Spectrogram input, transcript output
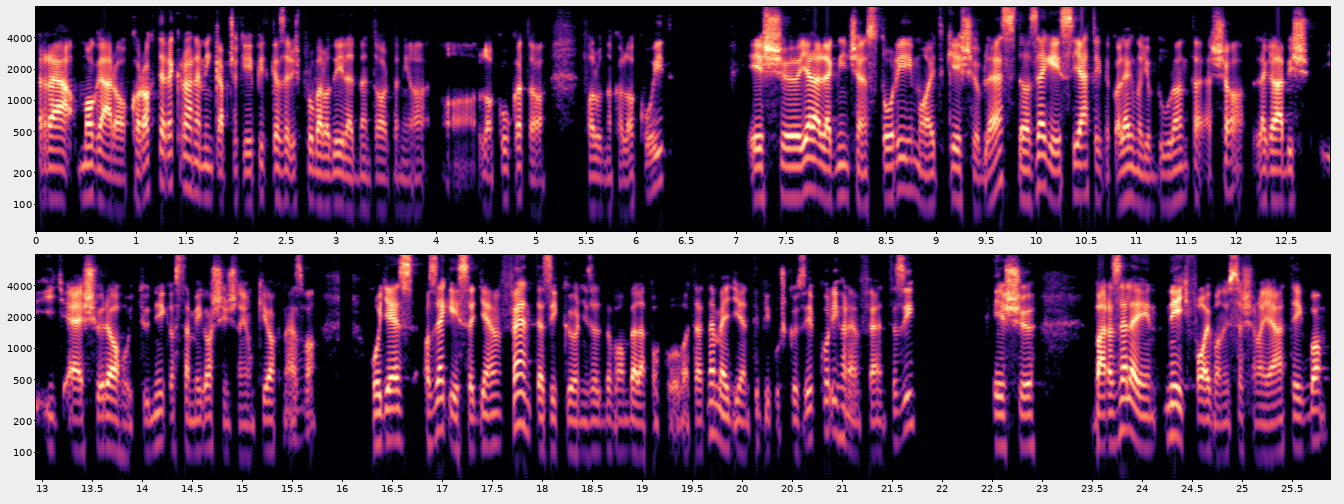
rá magára a karakterekre, hanem inkább csak építkezel, és próbálod életben tartani a, a lakókat, a faludnak a lakóit és jelenleg nincsen story, majd később lesz, de az egész játéknak a legnagyobb durantása, legalábbis így elsőre, ahogy tűnik, aztán még az sincs nagyon kiaknázva, hogy ez az egész egy ilyen fantasy környezetbe van belepakolva. Tehát nem egy ilyen tipikus középkori, hanem fantasy, és bár az elején négy faj van összesen a játékban,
